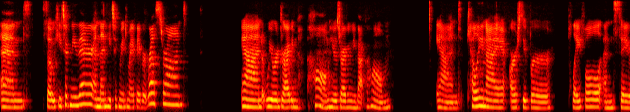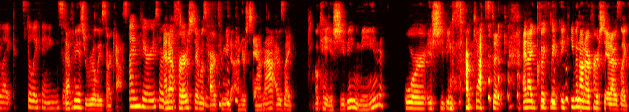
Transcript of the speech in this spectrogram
and so he took me there, and then he took me to my favorite restaurant, and we were driving home. He was driving me back home, and Kelly and I are super playful and say like silly things. Stephanie's really sarcastic. I'm very sarcastic. And at first, it was hard for me to understand that. I was like, okay, is she being mean? Or is she being sarcastic? and I quickly, like, even on our first date, I was like,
